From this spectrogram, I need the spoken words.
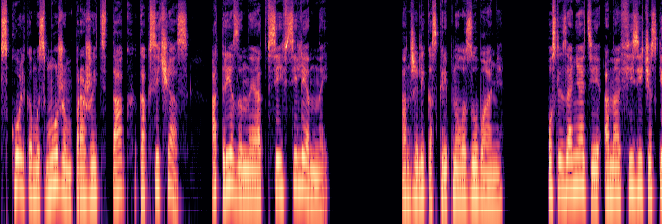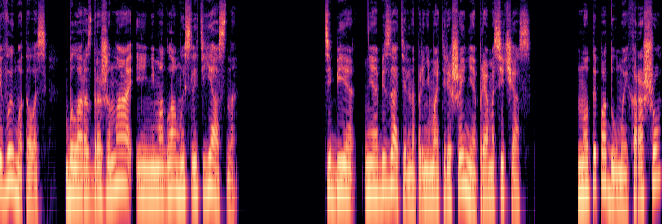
Сколько мы сможем прожить так, как сейчас, отрезанные от всей Вселенной? Анжелика скрипнула зубами. После занятий она физически вымоталась, была раздражена и не могла мыслить ясно. «Тебе не обязательно принимать решение прямо сейчас. Но ты подумай, хорошо?»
